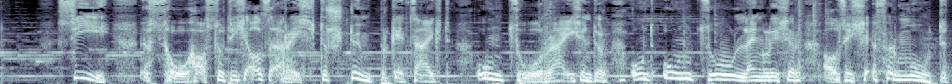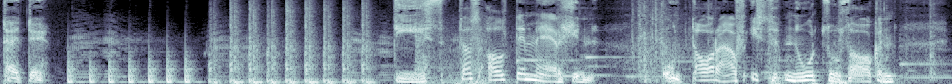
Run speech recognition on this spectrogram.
Sieh, so hast du dich als rechter Stümper gezeigt, unzureichender und unzulänglicher, als ich vermutet hätte. Dies das alte Märchen. Und darauf ist nur zu sagen,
